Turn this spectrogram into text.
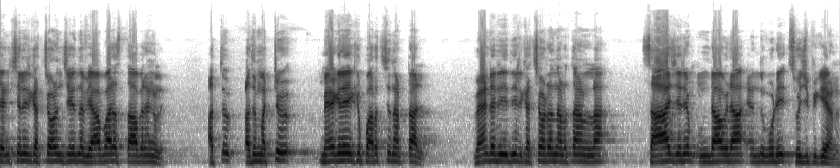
ജംഗ്ഷനിൽ കച്ചവടം ചെയ്യുന്ന വ്യാപാര സ്ഥാപനങ്ങൾ അത് അത് മറ്റു മേഖലയിലേക്ക് പറിച്ചു നട്ടാൽ വേണ്ട രീതിയിൽ കച്ചവടം നടത്താനുള്ള സാഹചര്യം ഉണ്ടാവില്ല എന്നുകൂടി സൂചിപ്പിക്കുകയാണ്.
